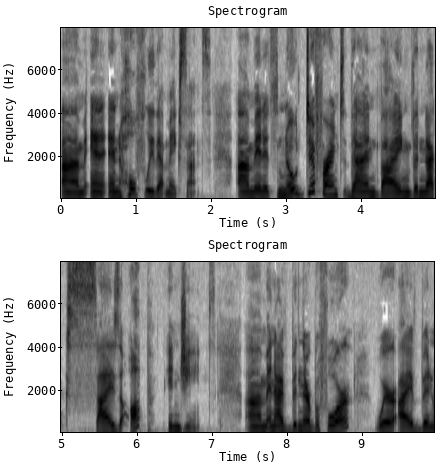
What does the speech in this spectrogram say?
Um, and, and, hopefully that makes sense. Um, and it's no different than buying the next size up in jeans. Um, and I've been there before where I've been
